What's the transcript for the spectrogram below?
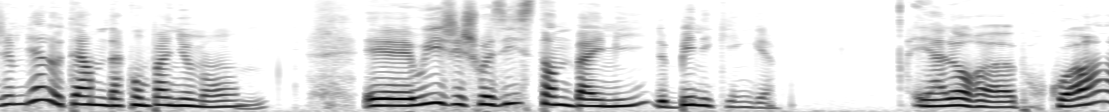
j'aime bien le terme d'accompagnement. Et oui, j'ai choisi Stand By Me de Benny King. Et alors, euh, pourquoi?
